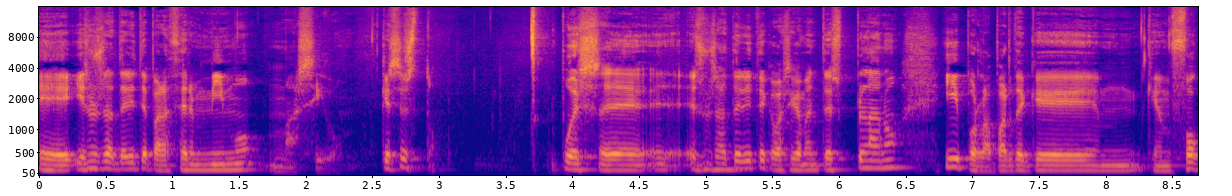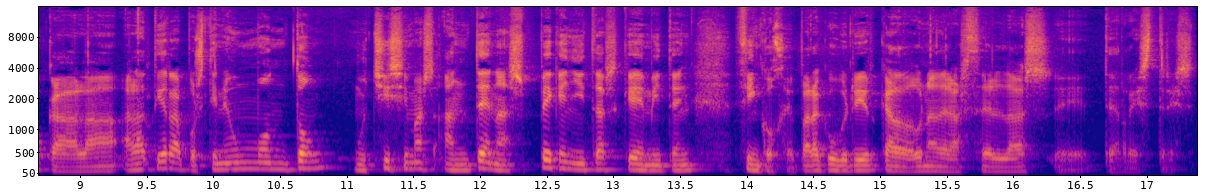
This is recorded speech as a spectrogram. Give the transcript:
eh, y es un satélite para hacer mimo masivo. ¿Qué es esto? Pues eh, es un satélite que básicamente es plano y por la parte que, enfoca a la, Tierra, pues tiene un montón, muchísimas antenas pequeñitas que emiten 5G para cubrir cada una de las celdas eh, terrestres.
